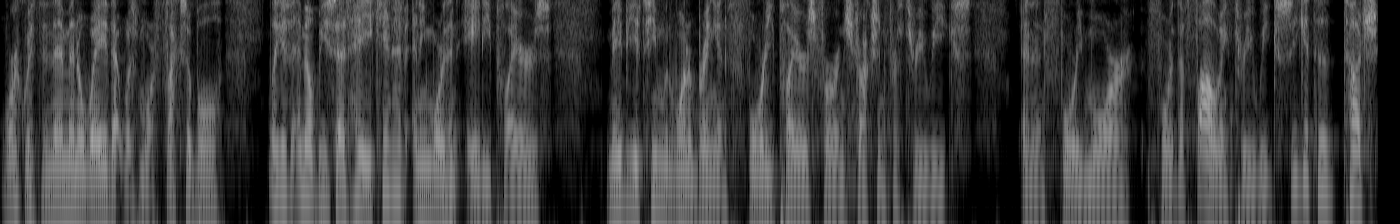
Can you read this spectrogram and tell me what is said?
work within them in a way that was more flexible. Like if MLB said, "Hey, you can't have any more than 80 players." Maybe a team would want to bring in 40 players for instruction for three weeks and then 40 more for the following three weeks. So you get to touch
